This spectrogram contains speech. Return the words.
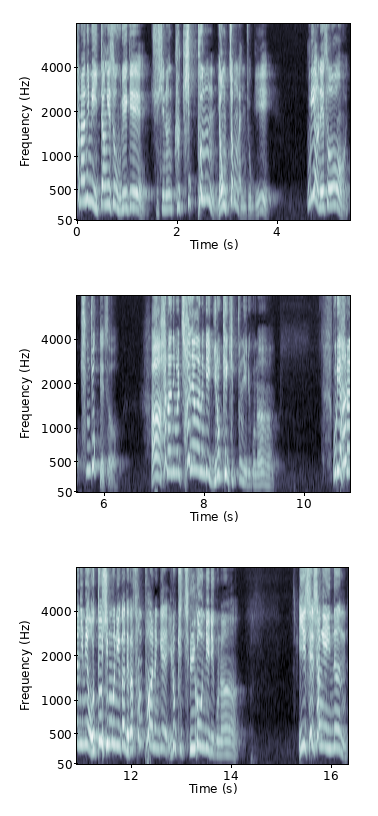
하나님이 이 땅에서 우리에게 주시는 그 깊은 영적 만족이 우리 안에서 충족돼서 아, 하나님을 찬양하는 게 이렇게 기쁜 일이구나. 우리 하나님이 어떠신 분이가 내가 선포하는 게 이렇게 즐거운 일이구나. 이 세상에 있는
